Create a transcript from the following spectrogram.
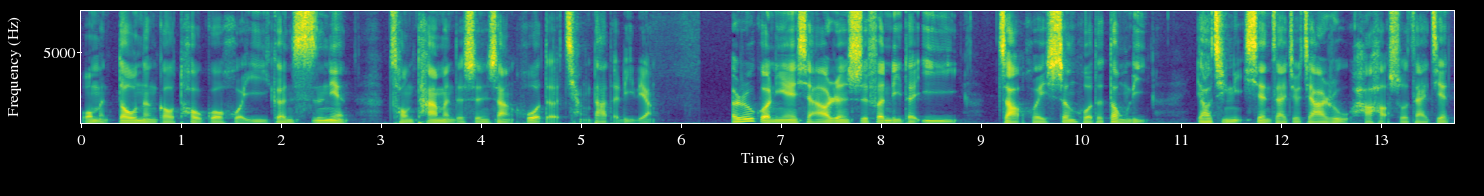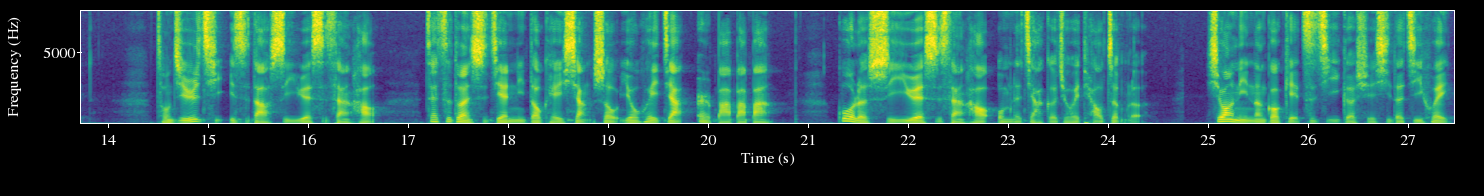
我们都能够透过回忆跟思念，从他们的身上获得强大的力量。而如果你也想要认识分离的意义，找回生活的动力，邀请你现在就加入，好好说再见。从即日起一直到十一月十三号，在这段时间你都可以享受优惠价二八八八。过了十一月十三号，我们的价格就会调整了。希望你能够给自己一个学习的机会，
